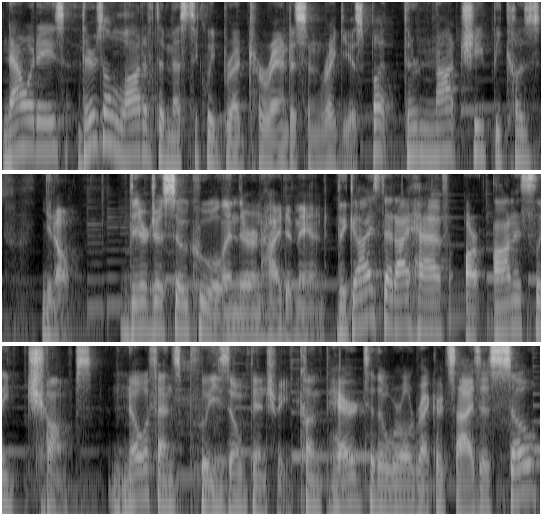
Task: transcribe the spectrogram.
Nowadays, there's a lot of domestically bred Tarandus and Regius, but they're not cheap because, you know, they're just so cool and they're in high demand. The guys that I have are honestly chumps. No offense, please don't pinch me, compared to the world record sizes. So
